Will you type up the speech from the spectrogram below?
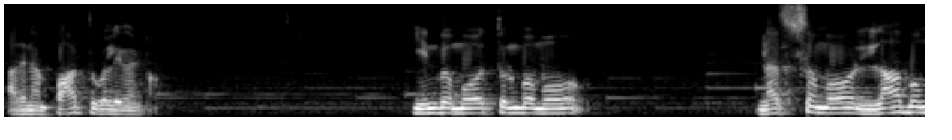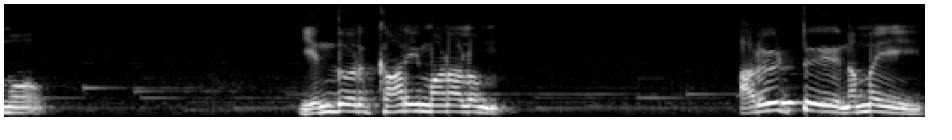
அதை நாம் பார்த்து கொள்ள வேண்டும். இன்பமோ துன்பமோ நஷ்டமோ லாபமோ எந்த ஒரு காரியமானாலும் அருவிட்டு நம்மை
